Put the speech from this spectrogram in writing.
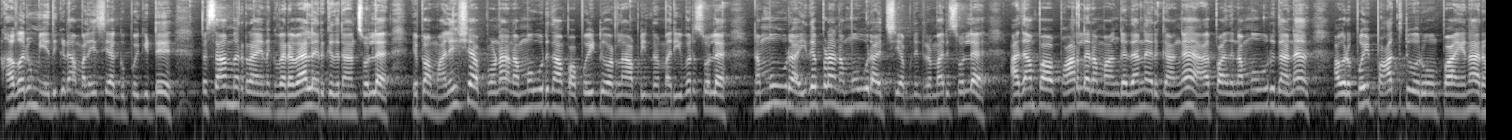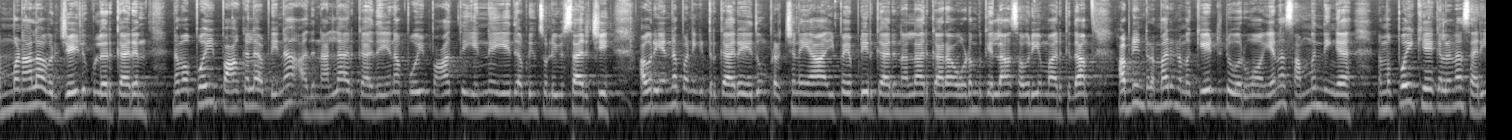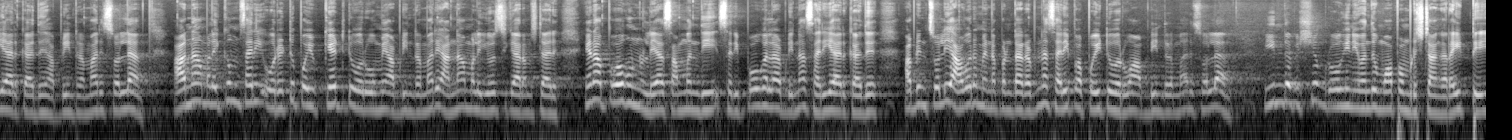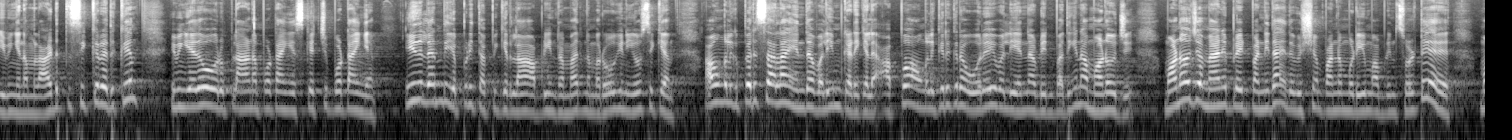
அவரும் எதுக்குடா மலேசியாவுக்கு போய்கிட்டு பேசாம எனக்கு வேறு வேலை இருக்குது நான் சொல்ல. இப்போ மலேசியா போனால் நம்ம ஊர் தான்ப்பா போயிட்டு வரலாம் அப்படின்ற மாதிரி இவர் சொல்ல. நம்ம ஊரா இதப்படா நம்ம ஊராச்சு அப்படின்ற மாதிரி சொல்ல. அதான்ப்பா பார்லர் அம்மா அங்கே தானே இருக்காங்க. அப்போ அது நம்ம ஊர் தானே. அவரை போய் பார்த்துட்டு வருவோம்ப்பா. ஏன்னா ரொம்ப நாளாக அவர் ஜெயிலுக்குள்ளே இருக்காரு. நம்ம போய் பார்க்கல அப்படின்னா அது நல்லா இருக்காது. ஏன்னா போய் பார்த்து என்ன ஏது அப்படின்னு சொல்லி விசாரிச்சு அவர் என்ன பண்ணிக்கிட்டு இருக்காரு? எதுவும் பிரச்சனையா? இப்போ எப்படி இருக்காரு? நல்லா இருக்காரா? உடம்புக்கு எல்லாம் சௌரியமாக இருக்குதா? அப்படின்ற மாதிரி நம்ம கேட்டுட்டு வருவோம். ஏன்னா சம்மந்திங்க. நம்ம போய் கேட்கலன்னா சரியாக இருக்காது அப்படின்ற மாதிரி சொல்ல அண்ணாமலைக்கும் சரி ஒரு எட்டு போய் கேட்டுட்டு வருவோமே அப்படின்ற மாதிரி அண்ணாமலை யோசிக்க ஆரம்பிச்சிட்டாரு. ஏன்னா போகணும் இல்லையா சம்மந்தி? சரி போகலை அப்படின்னா சரியாக இருக்காது அப்படின்னு சொல்லி அவரும் என்ன பண்ணுறாரு அப்படின்னா சரிப்பா போயிட்டு வருவோம் அப்படின்ற மாதிரி சொல்ல இந்த விஷயம் ரோஹிணி வந்து மோப்பம் முடிச்சிட்டாங்க ரைட்டு இவங்க நம்மளை அடுத்து சிக்கிறதுக்கு இவங்க ஏதோ ஒரு பிளானை போட்டாங்க ஸ்கெட்ச் போட்டாங்க. இதுலேருந்து எப்படி தப்பிக்கிறலாம் அப்படின்ற மாதிரி நம்ம ரோஹிணி யோசிக்க அவங்களுக்கு பெருசாலாம் எந்த வழியும் கிடைக்கல. அப்போ அவங்களுக்கு இருக்கிற ஒரே வழி என்ன அப்படின்னு பார்த்தீங்கன்னா மனோஜ். மனோஜை மேனிப்புலேட் பண்ணி தான் இந்த விஷயம் பண்ண முடியும் அப்படின்னு சொல்லிட்டு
